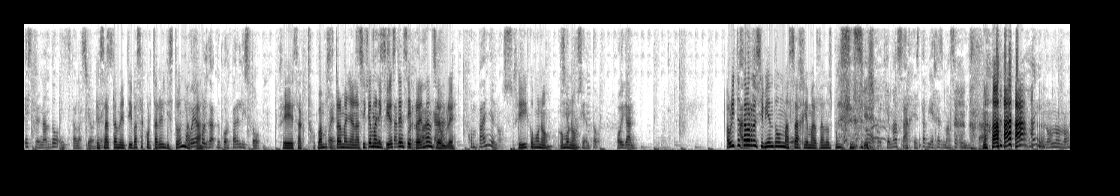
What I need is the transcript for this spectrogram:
estrenando instalaciones. Exactamente. ¿Y vas a cortar el listón, Y voy a Marta? colgar- cortar el listón. Sí, exacto. Vamos a estar mañana, si así que manifiéstense y préndanse, hombre. Acompáñenos. Sí, cómo no, cómo no. 100%. Oigan, Ahorita A estaba ver. recibiendo un masaje, Marta, ¿nos puedes decir? no, güey, qué masaje. Esta vieja es más egoísta. Ay, no, no, no.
